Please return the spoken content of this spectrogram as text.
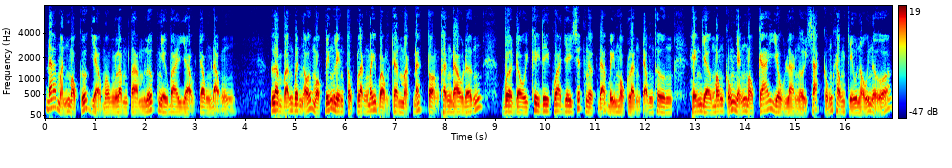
đá mạnh một cước vào mông Lâm Tam lướt như bay vào trong động. Lâm Vãn Vinh ối một tiếng liên tục lăn mấy vòng trên mặt đất toàn thân đau đớn. Vừa rồi khi đi qua dây xích ngực đã bị một lần trọng thương, hiện giờ mông cũng nhận một cái dù là người sát cũng không chịu nổi nữa.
